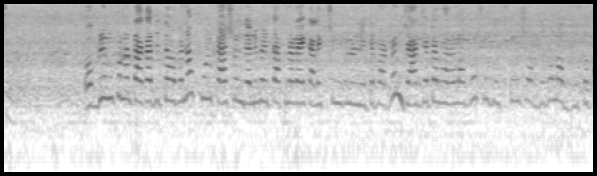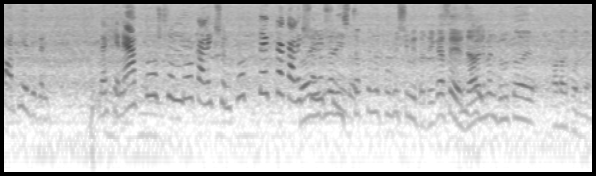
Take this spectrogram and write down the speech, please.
সুন্দর। অগ্রিম কোনো টাকা দিতে হবে না ফুল ক্যাশ অন ডেলিভারিতে আপনারা এই কালেকশনগুলো নিতে পারবেন। যার যেটা ভালো লাগবে শুধু স্ক্রিনশট দেবেন আর দ্রুত পাঠিয়ে দেবেন। দেখেন এত সুন্দর কালেকশন প্রত্যেকটা সুন্দর। স্টক কিন্তু খুবই সীমিত ঠিক আছে? যারা নেবেন দ্রুত অর্ডার করবেন।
